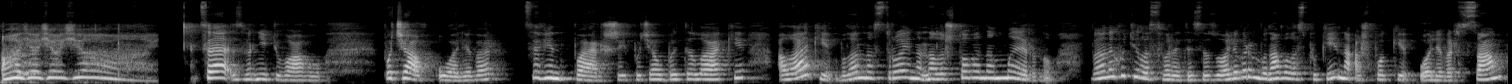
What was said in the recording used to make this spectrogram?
Ай-яй-яй-яй. Це зверніть увагу. Почав Олівер. Це він перший почав бити Лакі, а Лакі була настроєна, налаштована мирно. Вона не хотіла сваритися з Олівером, вона була спокійна, аж поки Олівер сам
